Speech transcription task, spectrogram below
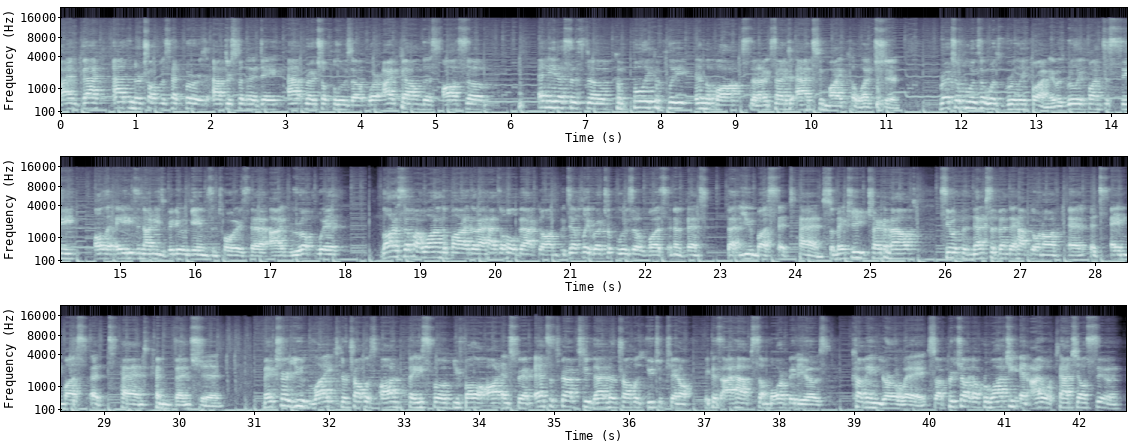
I am back at the Nerdtropolis headquarters after spending a day at Retropalooza where I found this awesome NES system fully complete in the box that I'm excited to add to my collection. Retropalooza was really fun. It was really fun to see all the 80s and 90s video games and toys that I grew up with. A lot of stuff I wanted to buy that I had to hold back on, but definitely Retropalooza was an event that you must attend. So make sure you check them out see what the next event they have going on, and it's a must attend convention. Make sure you like Nerdtropolis on Facebook, you follow on Instagram, and subscribe to that Nerdtropolis YouTube channel because I have some more videos coming your way. So I appreciate y'all for watching, and I will catch y'all soon.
